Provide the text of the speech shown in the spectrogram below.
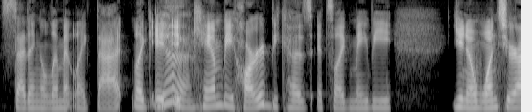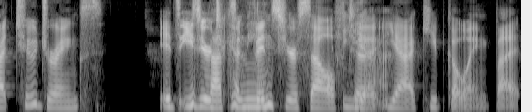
setting a limit like that. Like it, Yeah. it can be hard because it's like maybe, you know, once you're at two drinks, it's easier That's to me. convince yourself to Yeah. yeah. keep going. But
